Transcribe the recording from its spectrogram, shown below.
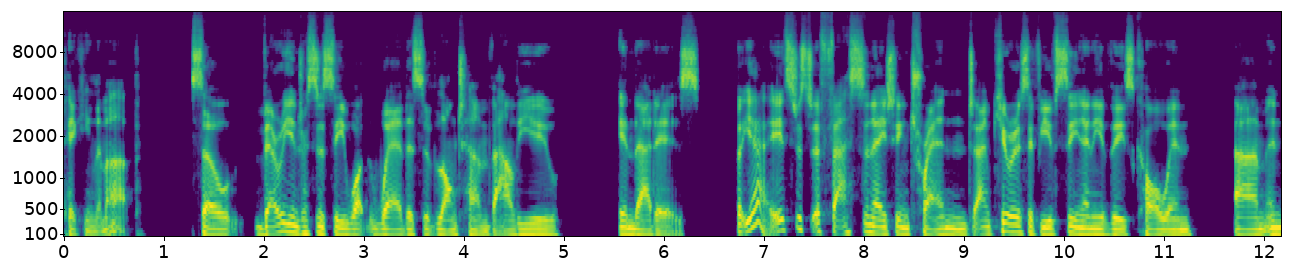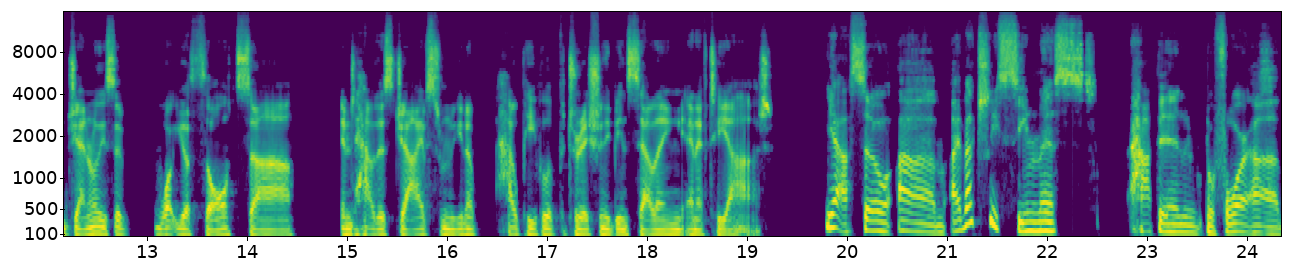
picking them up. So very interested to see what, where the sort of long-term value in that is. But yeah, it's just a fascinating trend. I'm curious if you've seen any of these, Corwin, um, and generally of what your thoughts are and how this jives from, you know, how people have traditionally been selling NFT art. Yeah. So, um, I've actually seen this happen before. Uh,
